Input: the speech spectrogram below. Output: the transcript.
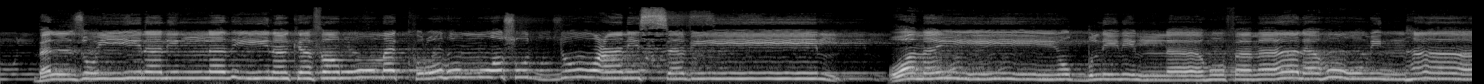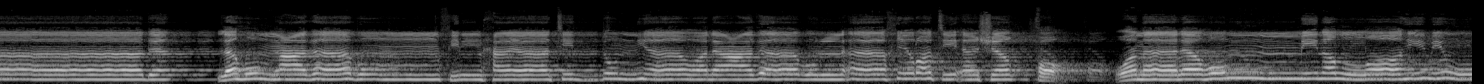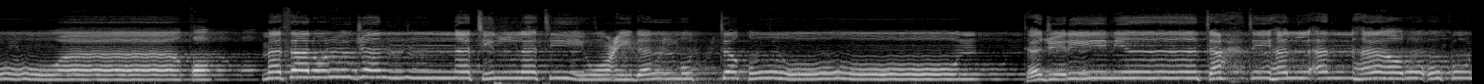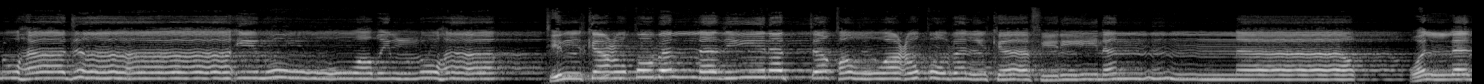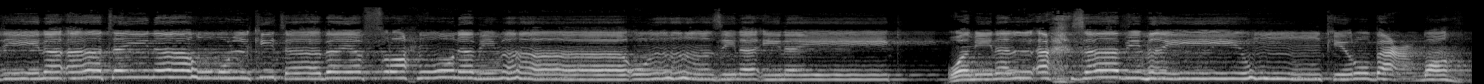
بل زين للذين كفروا مكرهم وصدوا عن السبيل ومن يضلل الله فما له من هاد لهم عذاب في الحياة الدنيا ولعذاب الآخرة أشق وما لهم من الله من واق مثل الجنه التي وعد المتقون تجري من تحتها الانهار اكلها دائم وظلها تلك عقبى الذين اتقوا وعقبى الكافرين النار والذين اتيناهم الكتاب يفرحون بما انزل اليك ومن الاحزاب من ينكر بعضه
